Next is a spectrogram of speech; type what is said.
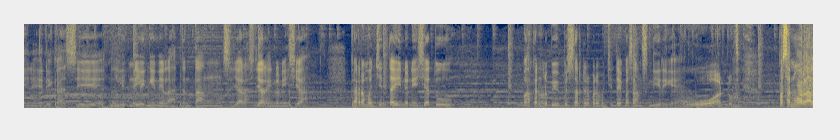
ini dikasih link-link inilah tentang sejarah-sejarah Indonesia. Karena mencintai Indonesia tuh bahkan lebih besar daripada mencintai pasangan sendiri kayak. waduh Pesan moral.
